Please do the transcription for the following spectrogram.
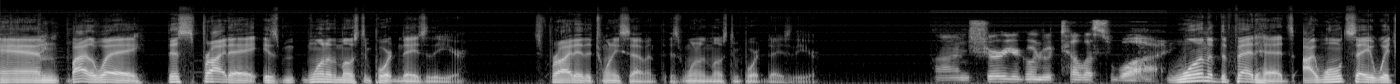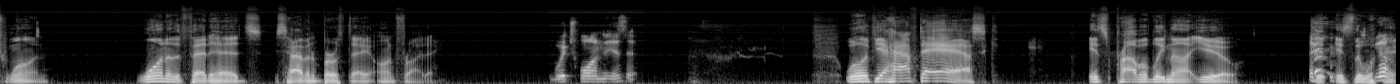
And by the way, this Friday is one of the most important days of the year. Friday the 27th is one of the most important days of the year. I'm sure you're going to tell us why. One of the Fed heads, I won't say which one, one of the Fed heads is having a birthday on Friday. Which one is it? Well, if you have to ask, it's probably not you. It, it's the way. No,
